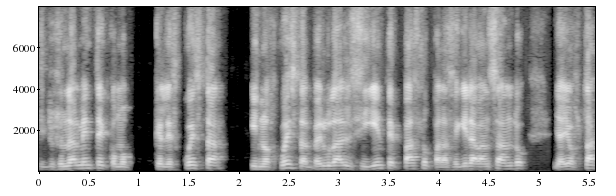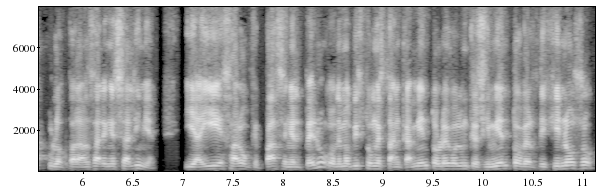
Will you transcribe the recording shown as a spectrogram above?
institucionalmente como que les cuesta y nos cuesta al Perú dar el siguiente paso para seguir avanzando y hay obstáculos para avanzar en esa línea. Y ahí es algo que pasa en el Perú, donde hemos visto un estancamiento luego de un crecimiento vertiginoso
